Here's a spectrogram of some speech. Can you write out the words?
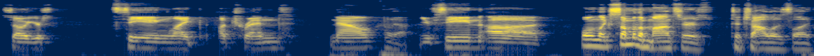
So you're seeing like a trend now. Yeah. You've seen, uh, Well, and like some of the monsters, T'Challa's like,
